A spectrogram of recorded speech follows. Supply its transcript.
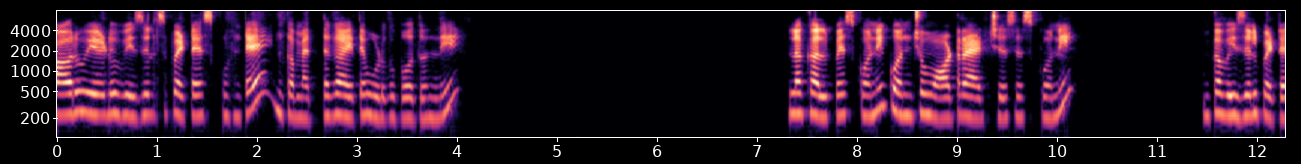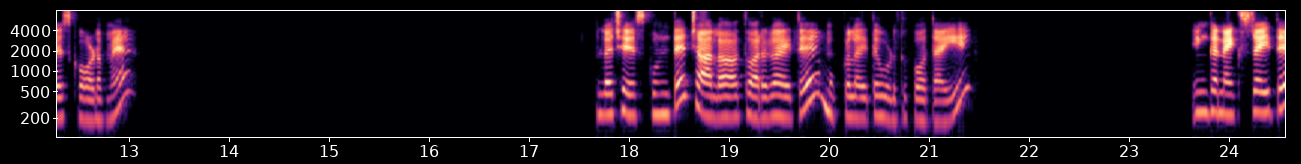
ఆరు ఏడు విజిల్స్ పెట్టేసుకుంటే ఇంకా మెత్తగా అయితే ఉడికిపోతుంది. ఇలా కలిపేసుకొని కొంచెం వాటర్ యాడ్ చేసేసుకొని ఇంకా విజిల్ పెట్టేసుకోవడమే. ఇలా చేసుకుంటే చాలా త్వరగా అయితే ముక్కలు అయితే ఉడికిపోతాయి. ఇంకా నెక్స్ట్ అయితే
